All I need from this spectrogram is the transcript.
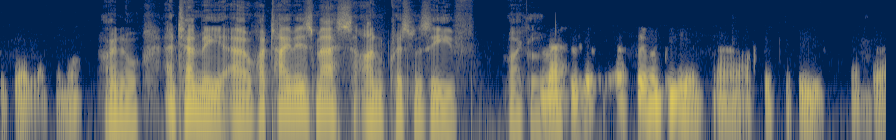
as well, like, you know. I know. And tell me, uh, what time is Mass on Christmas Eve, Michael? Mass is at 7 p.m. Uh, on Christmas Eve, and uh,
